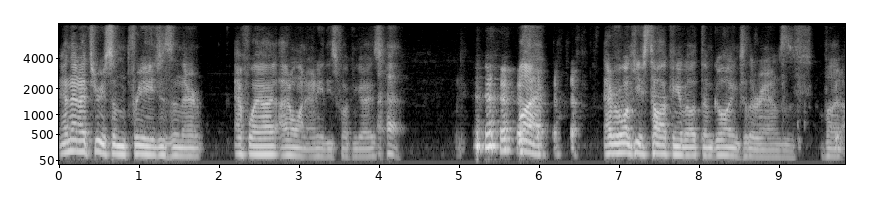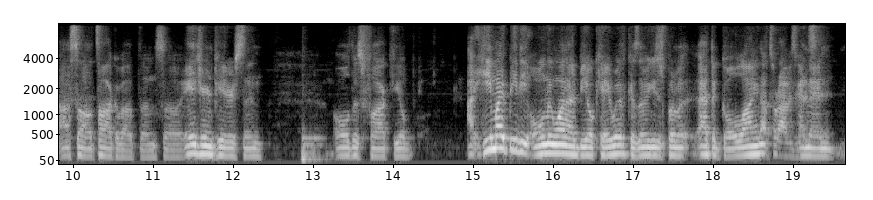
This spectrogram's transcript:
and then I threw some free agents in there. FYI, I don't want any of these fucking guys, but everyone keeps talking about them going to the Rams. But also, I'll talk about them. So, Adrian Peterson, old as fuck. He'll I, he might be the only one I'd be okay with because then we can just put him at the goal line. That's what I was going and to say. And then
